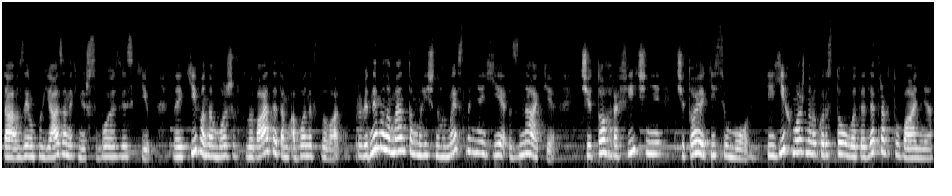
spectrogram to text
та взаємопов'язаних між собою зв'язків, на які вона може впливати там або не впливати. Провідним елементом магічного мислення є знаки, чи то графічні, чи то якісь умовні. І їх можна використовувати для трактування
